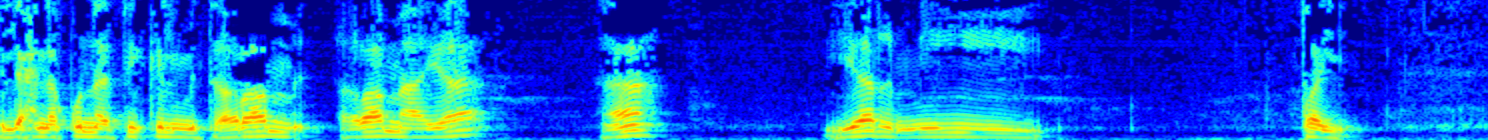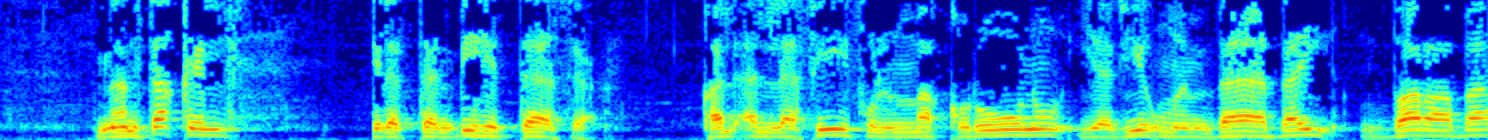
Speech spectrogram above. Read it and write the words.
اللي إحنا كنا في كلمة رم رمى ها يرمي. طيب. ننتقل إلى التنبيه التاسع. قال اللفيف المقرون يجيء من بابي ضرب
